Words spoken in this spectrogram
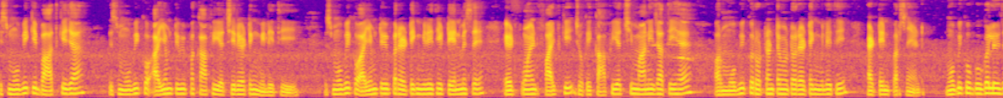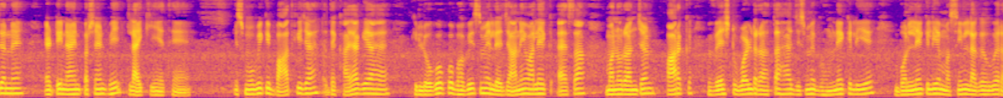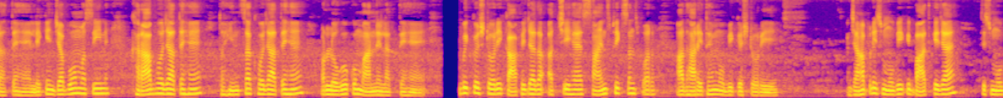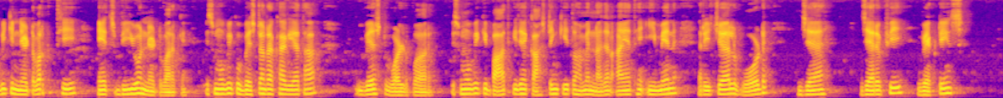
इस मूवी की बात की जाए, इस मूवी को आईएमटीवी पर काफ़ी अच्छी रेटिंग मिली थी। इस मूवी को आईएमटीवी पर रेटिंग मिली थी टेन में से 8.5 की, जो कि काफ़ी अच्छी मानी जाती है। और मूवी को रोटन टोमेटो रेटिंग मिली थी एटीन परसेंट मूवी को गूगल यूज़र ने 89 परसेंट भी लाइक किए थे। इस मूवी की बात की जाए तो दिखाया गया है कि लोगों को भविष्य में ले जाने वाले एक ऐसा मनोरंजन पार्क वेस्ट वर्ल्ड रहता है, जिसमें घूमने के लिए, बोलने के लिए मशीन लगे हुए रहते हैं। लेकिन जब वो मशीन ख़राब हो जाते हैं तो हिंसक हो जाते हैं और लोगों को मारने लगते हैं। मूवी की स्टोरी काफ़ी ज़्यादा अच्छी है। साइंस फिक्सन पर आधारित है मूवी की स्टोरी जहाँ पर इस मूवी की बात की जाए तो इस मूवी की नेटवर्क थी एचबीओ नेटवर्क इस मूवी को वेस्टर्न रखा गया था वेस्ट वर्ल्ड पर। इस मूवी की बात की जाए कास्टिंग की तो हमें नज़र आए थे ईमेन रिचल वॉर्ड जे जेरफी वेक्टिंस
